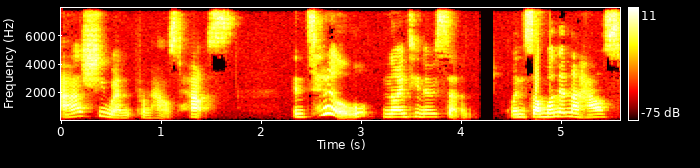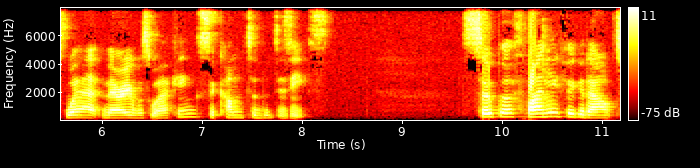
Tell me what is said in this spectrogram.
as she went from house to house. Until 1907, when someone in the house where Mary was working succumbed to the disease. Soper finally figured out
